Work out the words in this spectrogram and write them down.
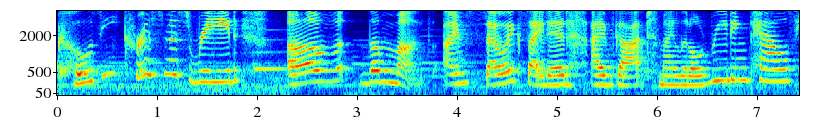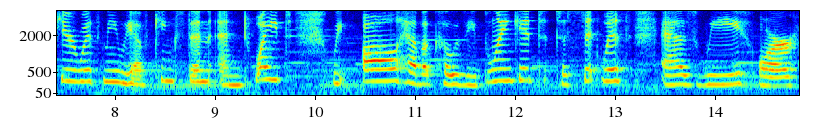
cozy Christmas read of the month. I'm so excited. I've got my little reading pals here with me. We have Kingston and Dwight. We all have a cozy blanket to sit with as we, or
